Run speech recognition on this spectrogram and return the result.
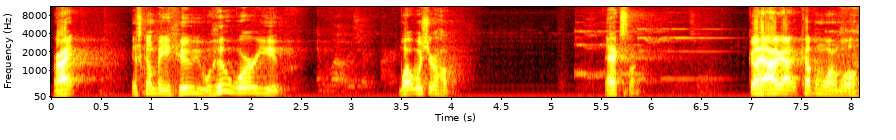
right? It's going to be who who were you? and what was your heart? What was your heart? Excellent. Go ahead. I got a couple more. and We'll.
